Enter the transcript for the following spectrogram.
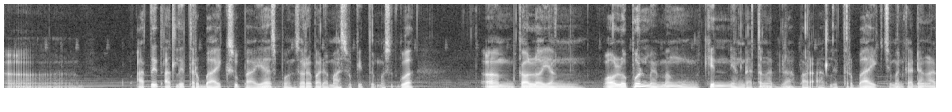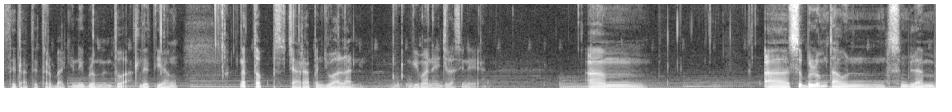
uh, atlet-atlet terbaik supaya sponsornya pada masuk gitu. Maksud gue um, kalau yang walaupun memang mungkin yang datang adalah para atlet terbaik cuman kadang atlet-atlet terbaik ini belum tentu atlet yang ngetop secara penjualan. Gimana yang jelas ini ya? Um, uh, sebelum tahun 19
